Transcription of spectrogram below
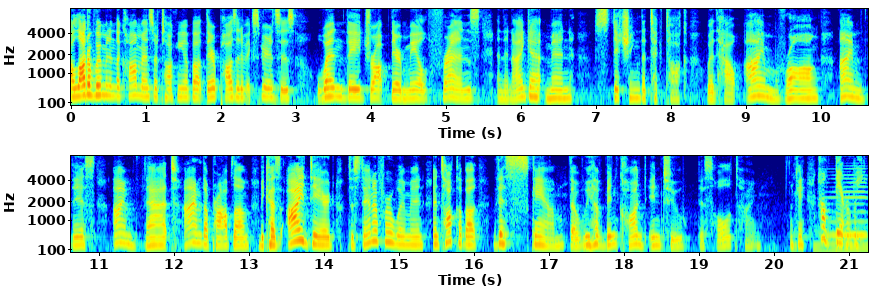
A lot of women in the comments are talking about their positive experiences when they drop their male friends. And then I get men stitching the TikTok with how I'm wrong, I'm this, I'm that, I'm the problem, because I dared to stand up for women and talk about this scam that we have been conned into this whole time. Okay? How dare we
